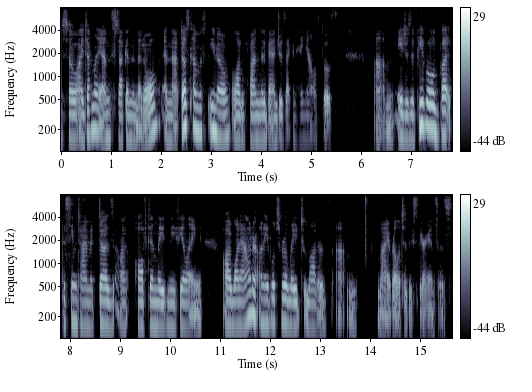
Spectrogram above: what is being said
so I definitely am stuck in the middle, and that does come with, you know, a lot of fun advantages. I can hang out with both um, ages of people, but at the same time, it does often leave me feeling odd one out or unable to relate to a lot of um, my relatives' experiences.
